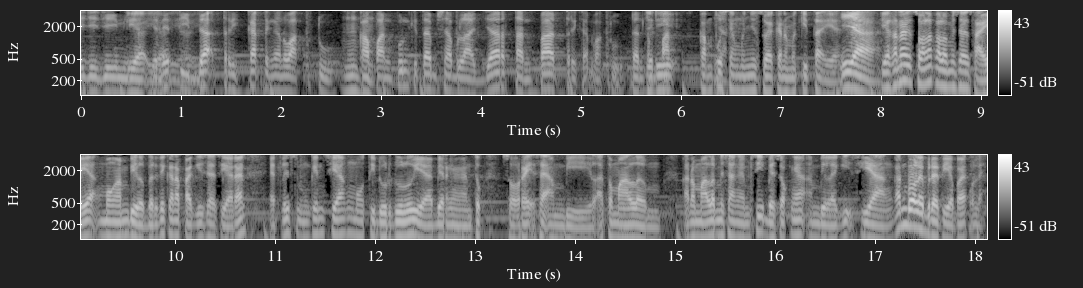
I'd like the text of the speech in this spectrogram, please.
PJJ ini. Iya, Jadi iya, tidak terikat dengan waktu. Kapan pun kita bisa belajar tanpa terikat waktu dan Jadi tempat. kampus yang menyesuaikan sama kita ya. Iya. Ya karena soalnya kalau misalnya saya mau ngambil berarti karena pagi saya siaran, at least mungkin siang mau tidur dulu ya biar nggak ngantuk. Sore saya ambil atau malam. Karena malam misalnya MC besoknya ambil lagi siang. Kan boleh berarti ya, Pak? Boleh.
